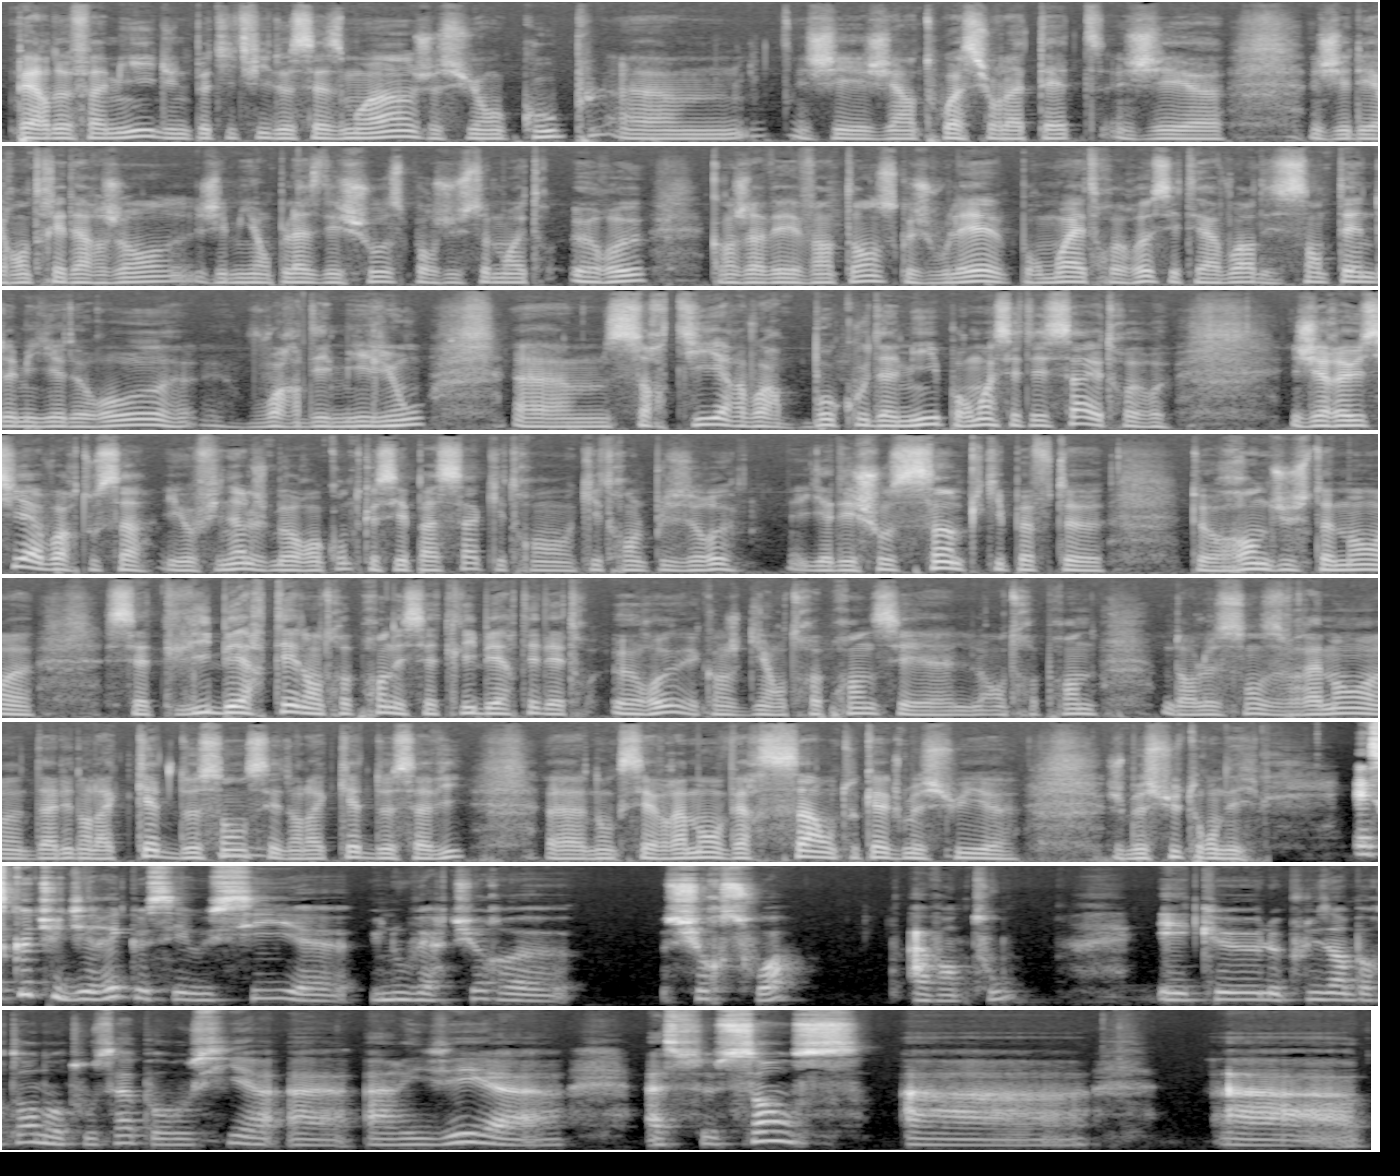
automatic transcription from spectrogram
père de famille d'une petite fille de 16 mois, je suis en couple, euh, j'ai un toit sur la tête, euh, j'ai des rentrées d'argent, j'ai mis en place des choses pour justement être heureux. Quand j'avais 20 ans, ce que je voulais, pour moi être heureux, c'était avoir des centaines de milliers d'euros, euh, voire des millions, sortir, avoir beaucoup d'amis. Pour moi, c'était ça, être heureux j'ai réussi à avoir tout ça. Et au final, je me rends compte que c'est pas ça qui te rend, qui te rend le plus heureux. Il y a des choses simples qui peuvent te, te rendre justement euh, cette liberté d'entreprendre et cette liberté d'être heureux. Et quand je dis entreprendre, c'est entreprendre dans le sens vraiment euh, d'aller dans la quête de sens mmh. et dans la quête de sa vie. Euh, donc c'est vraiment vers ça, en tout cas, que je me suis, je me suis tourné. Est-ce que tu dirais que c'est aussi une ouverture sur soi, avant tout? Et que le plus important dans tout ça, pour aussi arriver à, ce sens, à,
